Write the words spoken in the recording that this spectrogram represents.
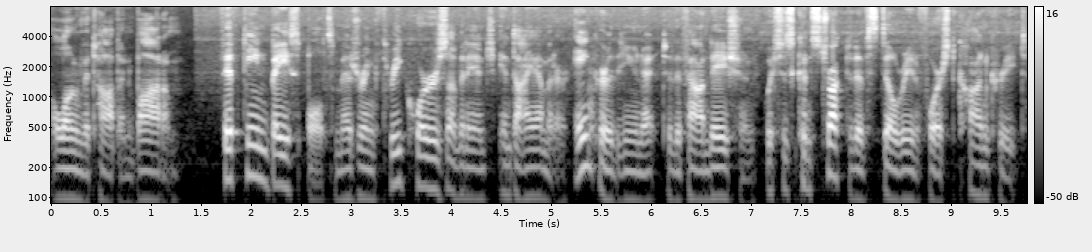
along the top and bottom. 15 base bolts measuring 3 quarters of an inch in diameter anchor the unit to the foundation, which is constructed of steel reinforced concrete.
